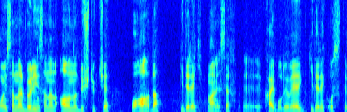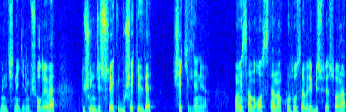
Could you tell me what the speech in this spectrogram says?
O insanlar böyle insanların ağına düştükçe o ağda giderek maalesef e, kayboluyor veya giderek o sistemin içine girmiş oluyor ve düşünce sürekli bu şekilde şekilleniyor. O insan o sistemden kurtulsa bile bir süre sonra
